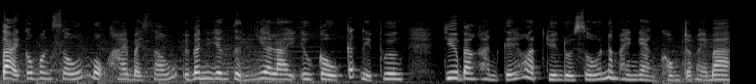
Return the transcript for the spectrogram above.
Tại công văn số 1276, Ủy ban nhân dân tỉnh Gia Lai yêu cầu các địa phương chưa ban hành kế hoạch chuyển đổi số năm 2023,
